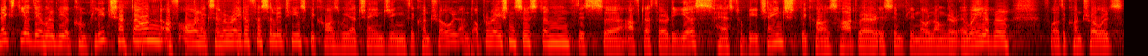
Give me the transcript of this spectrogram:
Next year there will be a complete shutdown of all accelerator facilities because we are changing the control and operation system. This, uh, after 30 years, has to be changed because hardware is simply no longer available for the controls.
